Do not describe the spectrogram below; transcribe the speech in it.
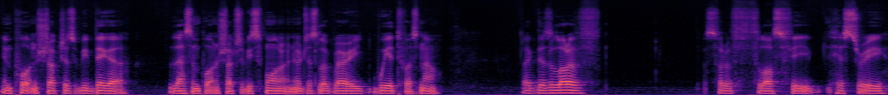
important structures would be bigger, less important structures would be smaller, and it would just look very weird to us now. Like there's a lot of sort of philosophy, history,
